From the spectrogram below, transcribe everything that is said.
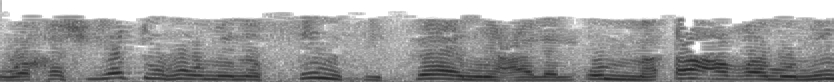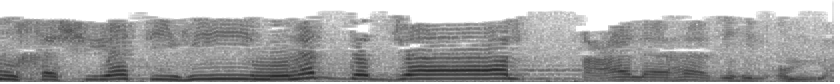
وخشيته من الصنف الثاني على الأمة أعظم من خشيته من الدجال على هذه الأمة.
